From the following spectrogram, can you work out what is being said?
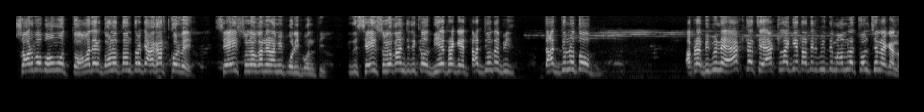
সার্বভৌমত্ব আমাদের গণতন্ত্রকে আঘাত করবে সেই স্লোগানের আমি পরিপন্থী। কিন্তু সেই স্লোগান যদি কেউ দিয়ে থাকে তার জন্য তার জন্য তো আপনার বিভিন্ন অ্যাক্ট আছে অ্যাক্ট লাগিয়ে তাদের বিরুদ্ধে মামলা চলছে না কেন?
